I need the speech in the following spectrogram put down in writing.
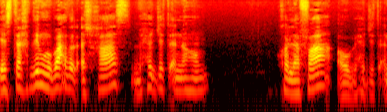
يستخدمه بعض الأشخاص بحجة أنهم خلفاء أو بحجة أنهم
